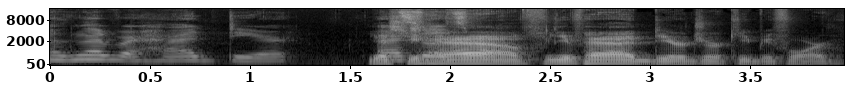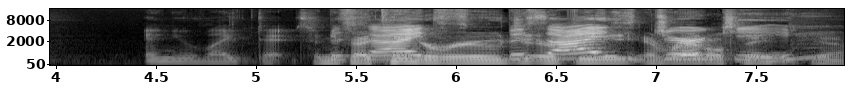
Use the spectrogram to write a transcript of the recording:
I've never had deer. Yes, you Actually, it's- have. You've had deer jerky before, And you liked it. and you've had Besides- kangaroo jerky and jerky. rattlesnake. Yeah,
